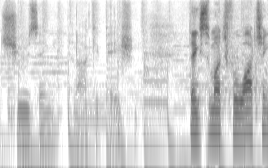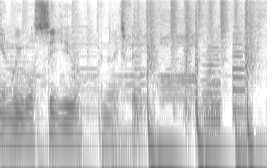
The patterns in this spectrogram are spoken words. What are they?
choosing an occupation. Thanks so much for watching, and we will see you in the next video.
